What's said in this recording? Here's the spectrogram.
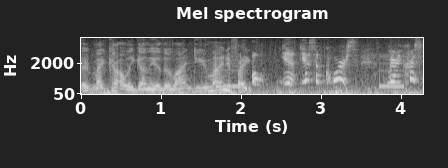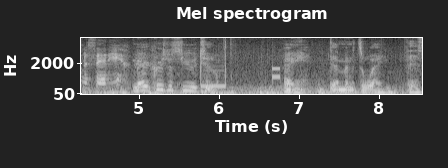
uh, my colleague on the other line. Do you mind if I. Oh, yeah, yes, of course. Merry Christmas, Eddie. Merry Christmas to you, too. Hey, 10 minutes away. This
